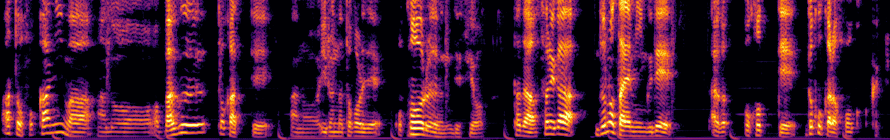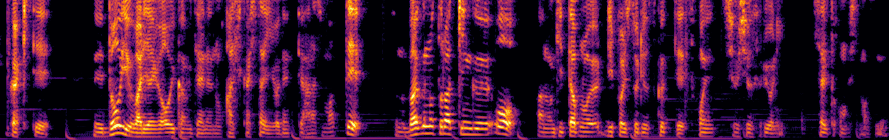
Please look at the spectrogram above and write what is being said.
あと他には、あの、バグとかって、あの、いろんなところで起こるんですよ。ただ、それがどのタイミングであ起こって、どこから報告が来て、で、どういう割合が多いかみたいなのを可視化したいよねっていう話もあって、そのバグのトラッキングを、あの GitHub のリポジトリを作って、そこに収集するようにしたりとかもしてますね。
